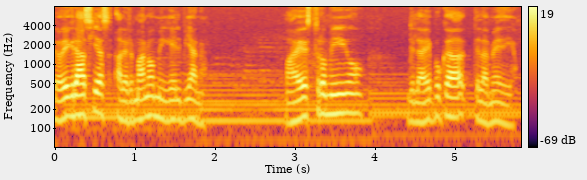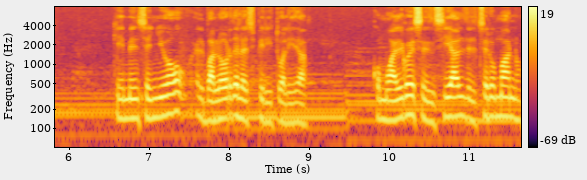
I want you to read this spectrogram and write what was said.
Le doy gracias al hermano Miguel Viana, maestro mío de la época de la media, quien me enseñó el valor de la espiritualidad como algo esencial del ser humano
